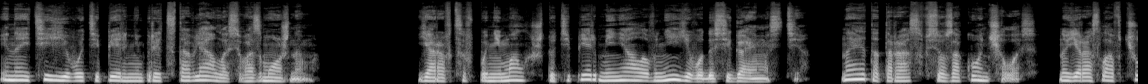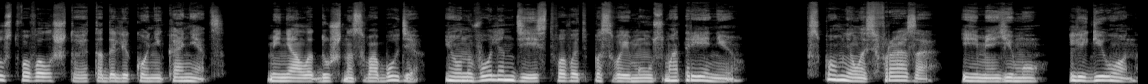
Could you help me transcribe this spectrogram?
и найти его теперь не представлялось возможным. Яровцев понимал, что теперь меняла вне его досягаемости. На этот раз все закончилось, но Ярослав чувствовал, что это далеко не конец. Меняла душ на свободе, и он волен действовать по своему усмотрению. Вспомнилась фраза «Имя ему – Легион».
